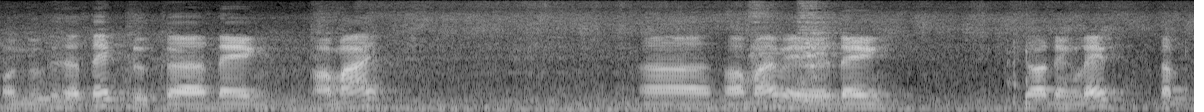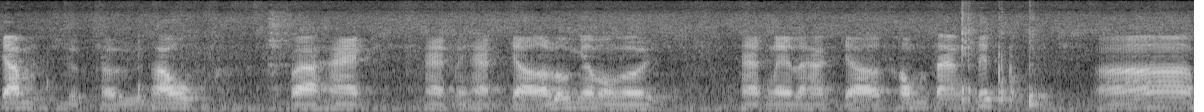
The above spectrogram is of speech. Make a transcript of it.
Mọi người có thể test được đèn thoải mái. À, thoải mái về đèn cho đèn led 500 được thử thâu và hạt hạt này hạt chợ luôn nha mọi người. Hạt này là hạt chợ không tan tích. Đó,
